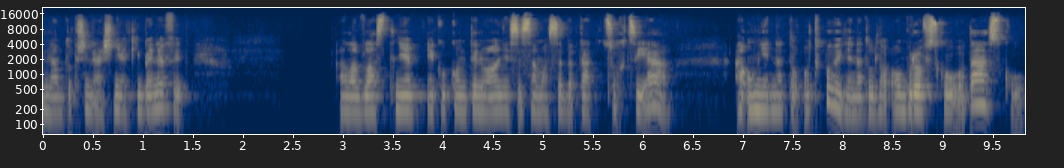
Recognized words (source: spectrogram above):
nám to přináší nějaký benefit. Ale vlastně jako kontinuálně se sama sebe ptát, co chci já. A umět na to odpovědět, na tuhle obrovskou otázku.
